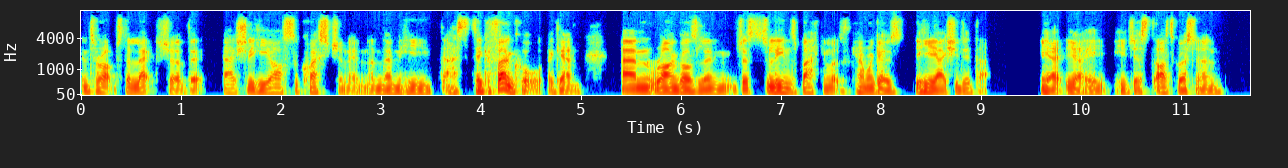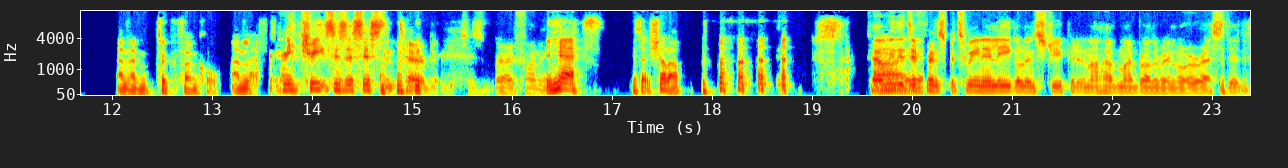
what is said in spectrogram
interrupts the lecture that actually he asks a question in, and then he has to take a phone call again, and Ryan Gosling just leans back and looks at the camera and goes, "He actually did that. Yeah, yeah. He he just asked a question and and then took a phone call and left." And he treats his assistant terribly, which is very funny. Yes. He's like, shut up. Tell me the I- difference between illegal and stupid, and I'll have my brother-in-law arrested.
